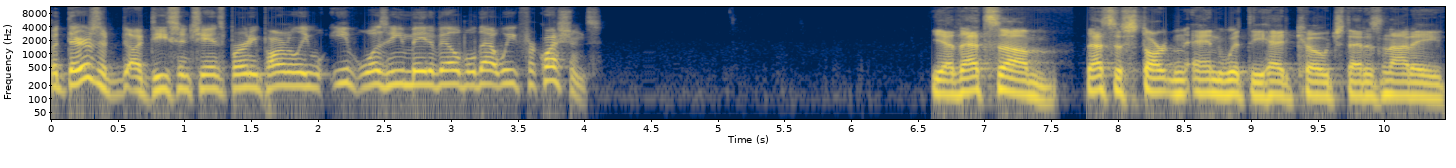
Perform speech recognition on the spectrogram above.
but there's a, a decent chance Bernie Parmalee wasn't even made available that week for questions. Yeah, that's um that's a start and end with the head coach. That is not a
